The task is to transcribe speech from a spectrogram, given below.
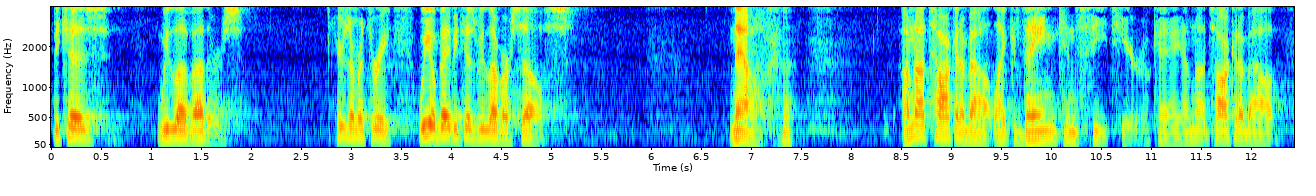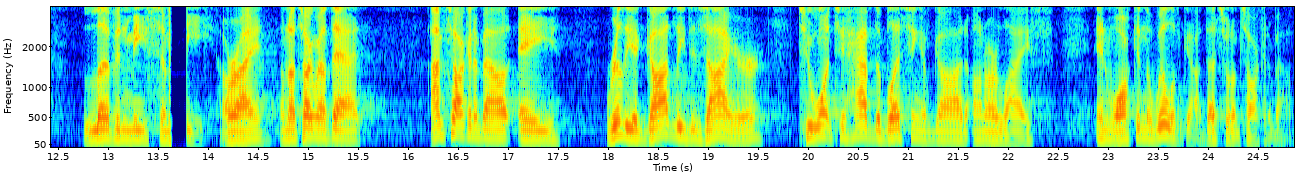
because we love others. Here's number three we obey because we love ourselves. Now, I'm not talking about like vain conceit here, okay? I'm not talking about loving me some me, all right? I'm not talking about that. I'm talking about a really a godly desire to want to have the blessing of God on our life and walk in the will of God. That's what I'm talking about.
